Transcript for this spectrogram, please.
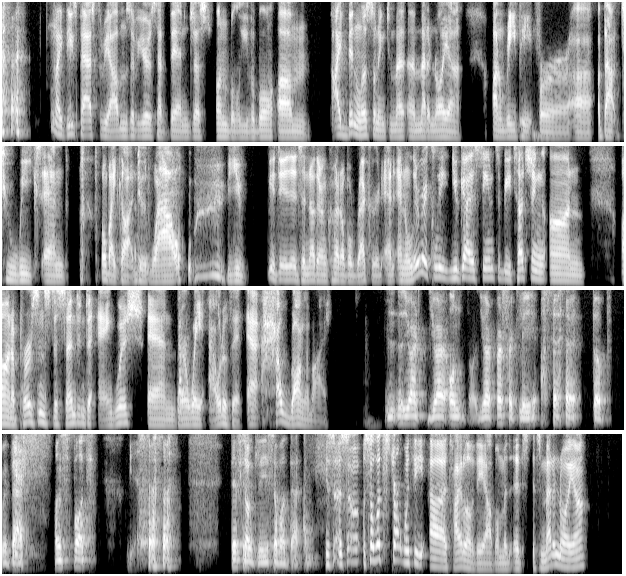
like these past three albums of yours have been just unbelievable. Um, I've been listening to uh, Metanoia on repeat for uh, about two weeks, and oh my god, dude, wow, you it, it's another incredible record, and and lyrically, you guys seem to be touching on on a person's descent into anguish and their way out of it. Uh, how wrong am I? You are you are on you are perfectly top with that yes. on spot. Yes. Definitely, so, it's about that. So, so, so let's start with the uh, title of the album. It's it's metanoia.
